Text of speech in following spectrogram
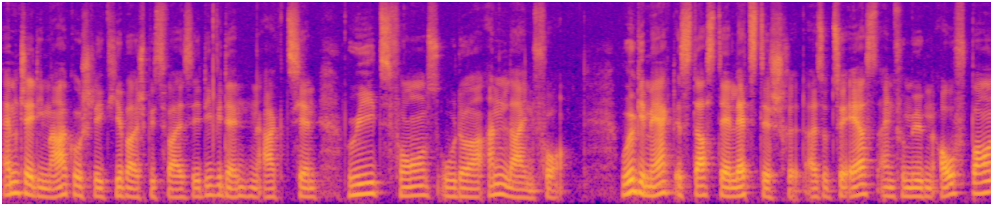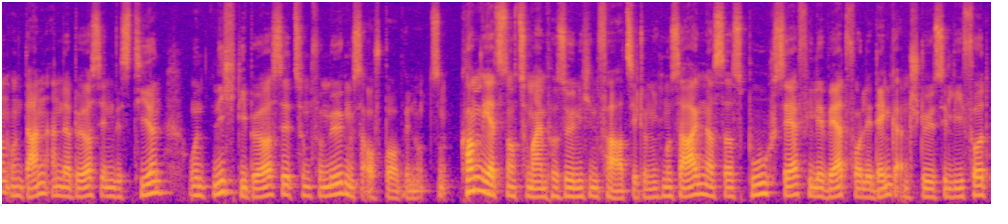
MJ DiMarco schlägt hier beispielsweise Dividendenaktien, REITs, Fonds oder Anleihenfonds. Wohlgemerkt ist das der letzte Schritt, also zuerst ein Vermögen aufbauen und dann an der Börse investieren und nicht die Börse zum Vermögensaufbau benutzen. Kommen wir jetzt noch zu meinem persönlichen Fazit und ich muss sagen, dass das Buch sehr viele wertvolle Denkanstöße liefert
